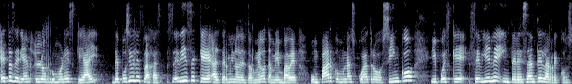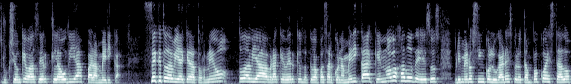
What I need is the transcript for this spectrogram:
Estos serían los rumores que hay de posibles bajas, se dice que al término del torneo también va a haber un par, como unas cuatro o cinco, y pues que se viene interesante la reconstrucción que va a hacer Claudia para América. Sé que todavía queda torneo, Todavía habrá que ver qué es lo que va a pasar con América, que no ha bajado de esos primeros cinco lugares, pero tampoco ha estado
